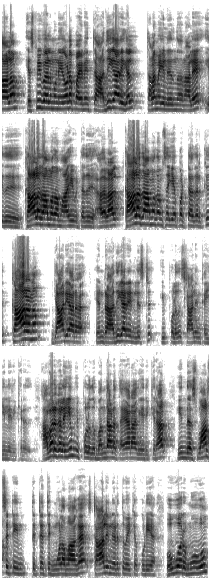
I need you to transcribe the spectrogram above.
காலம் எஸ்பி வேலுமணியோட பயணித்த அதிகாரிகள் தலைமையில் இருந்ததனாலே இது காலதாமதம் ஆகிவிட்டது. அதனால் காலதாமதம் செய்யப்பட்டதற்கு காரணம் யார் யார் என்ற அதிகாரியின் லிஸ்ட் இப்பொழுது ஸ்டாலின் கையில் இருக்கிறது. அவர்களையும் இப்பொழுது பந்தாட தயாராக இருக்கிறார். இந்த ஸ்மார்ட் சிட்டி திட்டத்தின் மூலமாக ஸ்டாலின் எடுத்து வைக்கக்கூடிய ஒவ்வொரு மூவும்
